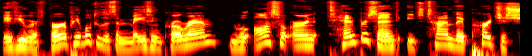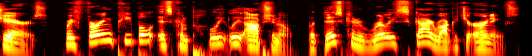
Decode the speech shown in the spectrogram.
If you refer people to this amazing program, you will also earn 10% each time they purchase shares. Referring people is completely optional, but this can really skyrocket your earnings.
